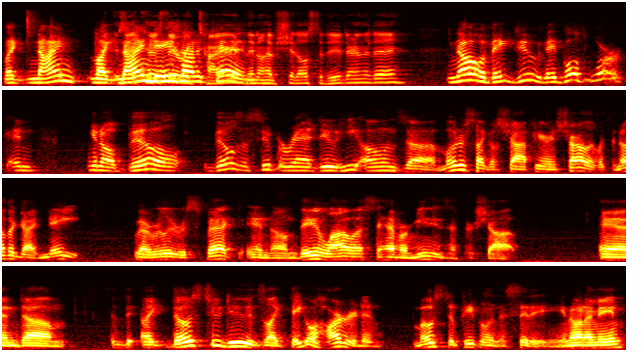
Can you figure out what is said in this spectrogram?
Like nine, like Is it nine 'cause days out of ten. and they don't have shit else to do during the day. No, they do. They both work, and you know, Bill. Bill's a super rad dude. He owns a motorcycle shop here in Charlotte with another guy, Nate, who I really respect, and um, they allow us to have our meetings at their shop. And um, th- like those two dudes, like they go harder than most of the people in the city. You know what I mean?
